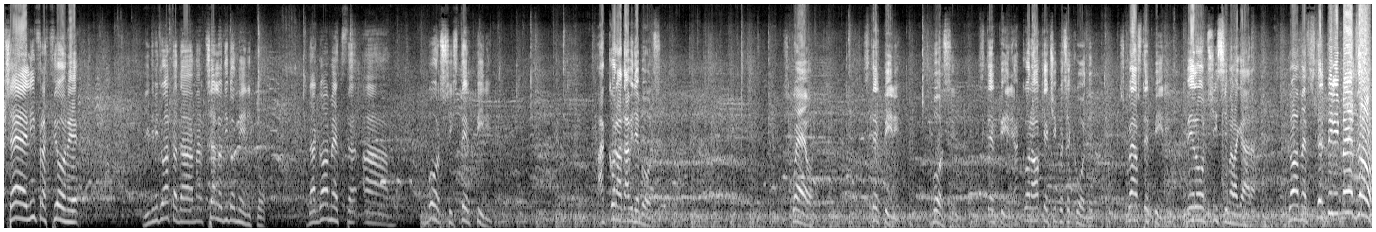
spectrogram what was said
C'è l'infrazione individuata da Marcello Di Domenico da Gomez a Borsi Sterpini ancora Davide Borsi. Squeo. Sterpini. Borsi. Sterpini. Ancora occhio ai 5 secondi. Squeo Sterpini. Velocissima la gara. Gomez Sterpini in mezzo.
